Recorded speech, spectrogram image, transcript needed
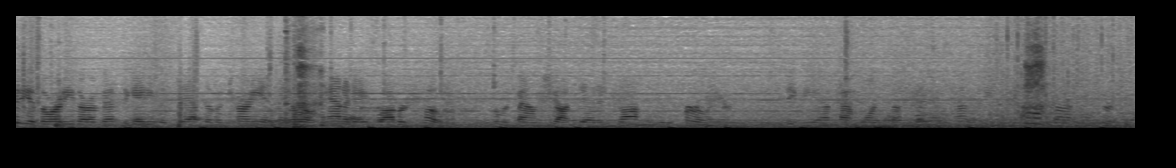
City authorities are investigating the death of attorney and mayoral candidate Robert Pope, who was found shot dead in his Gotham earlier. CPF have one suspect in custody. Ah!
